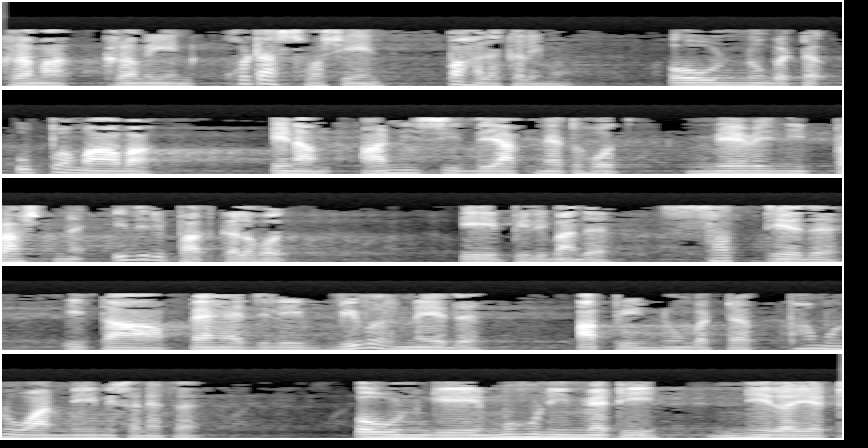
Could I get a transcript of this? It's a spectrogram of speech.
ක්‍රමක්‍රමයෙන් කොටස් වශයෙන් පහළ කළෙමු. ඔවුන් නුඹට උපමාවක් එනම් අනිසි දෙයක් නැතහොත් මෙවැනි ප්‍රශ්න ඉදිරිපත් කළහොත් ඒ පිළිබඳ සත්‍යද ඊතා පැහැදිලි විවරණයද අපි නුඹට පමුණුවන්නේ මිස නැත. ඔවුන්ගේ මුහුණින් වැටි නිරයට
